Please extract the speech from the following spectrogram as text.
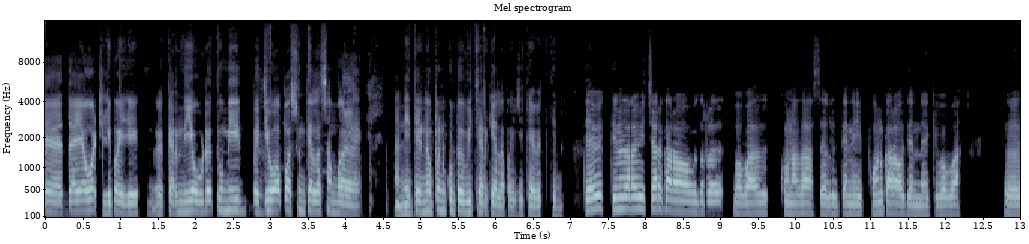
अं, दया वाटली पाहिजे. कारण एवढं तुम्ही जीवापासून त्याला सांभाळलाय आणि त्यानं पण कुठं विचार केला पाहिजे त्या व्यक्तीने? त्या व्यक्तीने जरा विचार करावा जर बाबा कोणाचा असेल त्याने फोन करावा त्यांना की बाबा अं,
